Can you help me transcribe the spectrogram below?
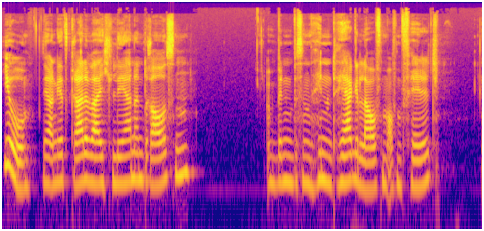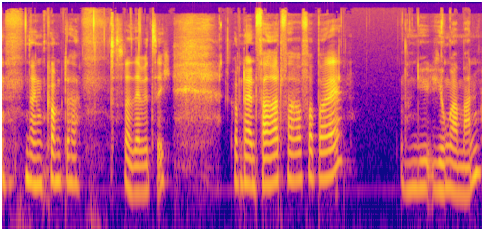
jo, ja, und jetzt gerade war ich lernen draußen und bin ein bisschen hin und her gelaufen auf dem Feld. Dann kommt da, das war sehr witzig, kommt ein Fahrradfahrer vorbei, ein junger Mann,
